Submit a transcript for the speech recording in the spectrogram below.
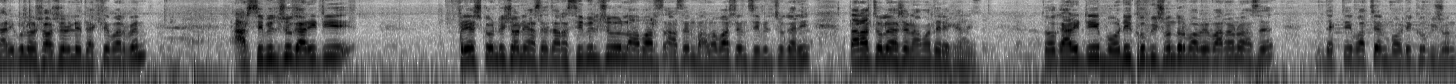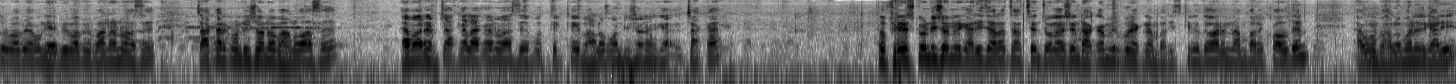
গাড়িগুলো সশরীরে দেখতে পারবেন। আর সিভিল শু গাড়িটি ফ্রেশ কন্ডিশনে আছে, যারা সিভিল শু লাভার্স আছেন, ভালোবাসেন সিভিল শু গাড়ি, তারা চলে আসেন আমাদের এখানে। তো গাড়িটি বডি খুবই সুন্দরভাবে বানানো আছে, দেখতেই পাচ্ছেন, বডি খুবই সুন্দরভাবে এবং হেভিভাবে বানানো আছে, চাকার কন্ডিশনও ভালো আছে এমআরএফ চাকা লাগানো আছে, প্রত্যেকটাই ভালো কন্ডিশনের চাকা। তো ফ্রেশ কন্ডিশনের গাড়ি যারা চাচ্ছেন চলে আসেন ঢাকা, মিরপুর, এক নাম্বার। স্ক্রিনে দেওয়ার নাম্বারে কল দেন এবং ভালো মানের গাড়ির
